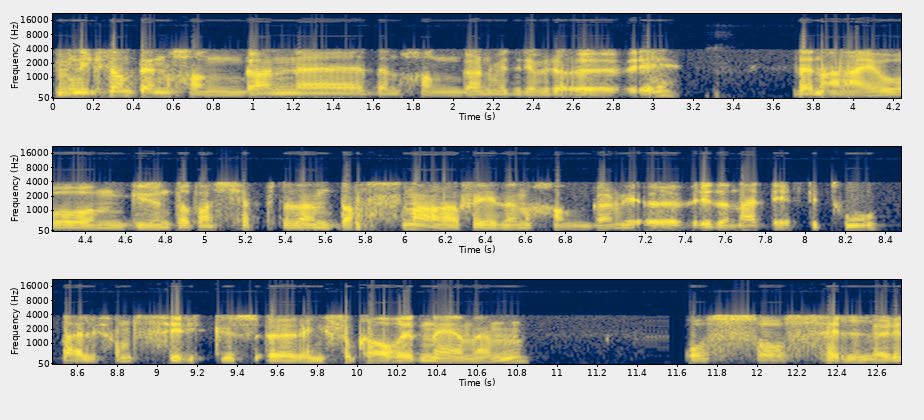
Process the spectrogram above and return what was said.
Men ikke sant, den hangaren, eh, den hangaren vi driver og øver i, den er jo um, grunnen til at han kjøpte den dassen, da, fordi den hangaren vi øver i, den er delt i to. Det er liksom sirkus øvingslokale i den ene enden, og så selger de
